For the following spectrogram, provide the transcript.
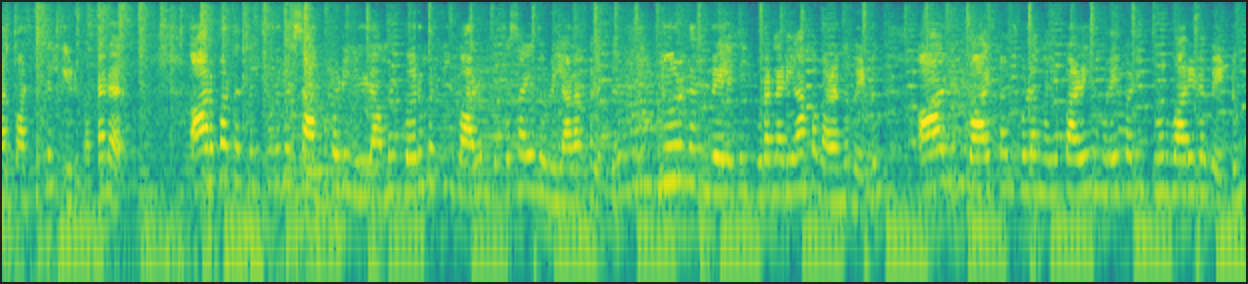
ஆர்ப்பாட்டத்தில் ஈடுபட்டனர். ஆர்ப்பாட்டத்தில் குறுவை சாகுபடி இல்லாமல் வறுமையில் வாழும் விவசாய தொழிலாளர்களுக்கு நூறு நாள் வேலையை உடனடியாக வழங்க வேண்டும். ஆறு வாய்க்கால் குளங்களை பழைய முறைப்படி தூர்வாரிட வேண்டும்.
